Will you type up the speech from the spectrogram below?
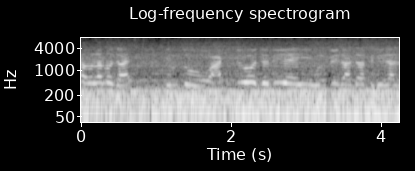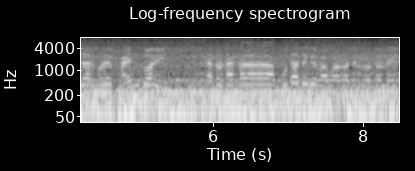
সামলানো যায়, কিন্তু আরটিও যদি এই উনত্রিশ হাজার, তিরিশ হাজার করে ফাইন করে, এত টাকা কোথা থেকে পাবো আমাদের মতন এই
